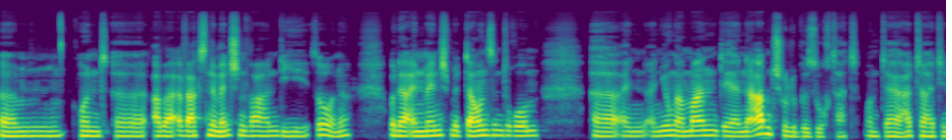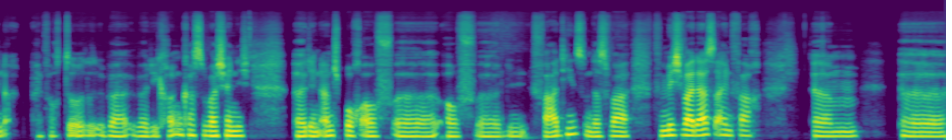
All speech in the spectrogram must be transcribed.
Ähm, und äh, aber erwachsene Menschen waren, die so, ne? Oder ein Mensch mit Down-Syndrom, äh, ein, ein junger Mann, der eine Abendschule besucht hat und der hatte halt den einfach über, über die Krankenkasse wahrscheinlich äh, den Anspruch auf, äh, auf äh, den Fahrdienst. Und das war, für mich war das einfach ähm, äh,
